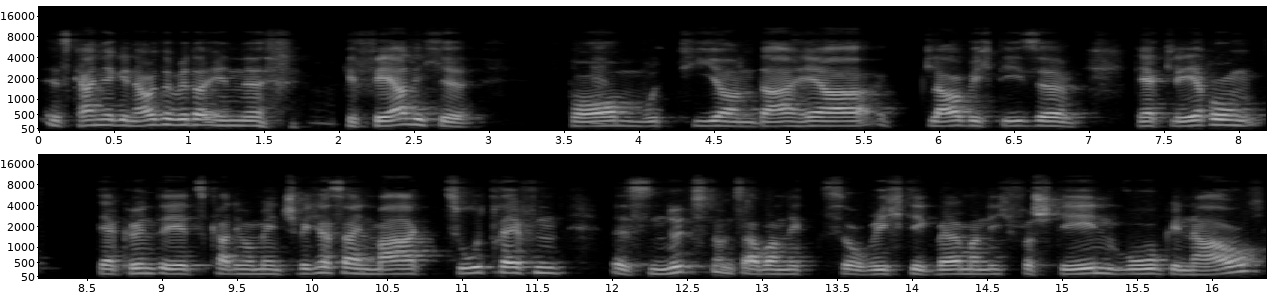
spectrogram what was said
Es kann ja genauso wieder in eine gefährliche Form mutieren. Daher glaube ich, diese Erklärung, der könnte jetzt gerade im Moment schwächer sein, mag zutreffen. Es nützt uns aber nicht so richtig, weil wir nicht verstehen, wo genau.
